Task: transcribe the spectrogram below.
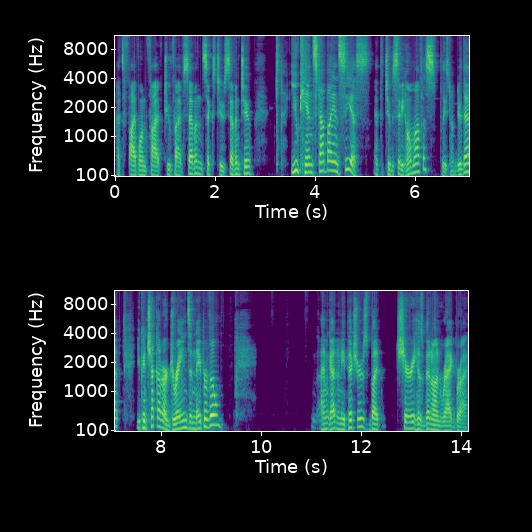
That's 515 257 6272. You can stop by and see us at the Tuba City Home Office. Please don't do that. You can check out our drains in Naperville. I haven't gotten any pictures, but Sherry has been on RAGBRAI.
